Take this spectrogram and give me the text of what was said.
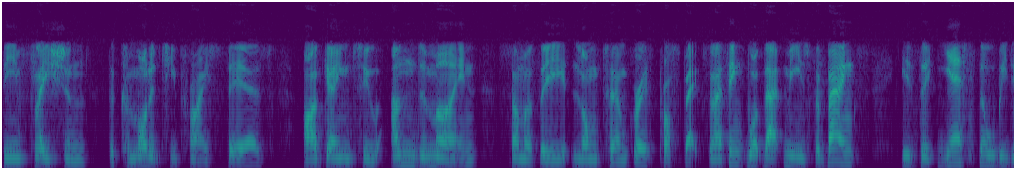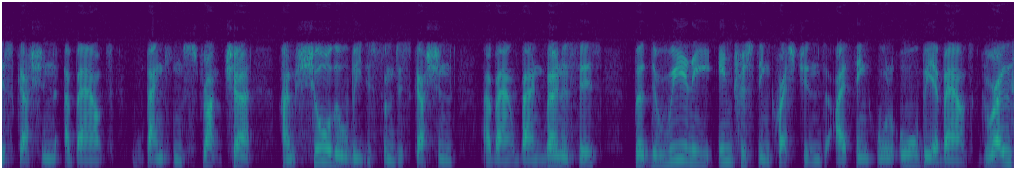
the inflation, the commodity price fears are going to undermine some of the long term growth prospects. And I think what that means for banks is that, yes, there will be discussion about banking structure. I'm sure there will be some discussion about bank bonuses. But the really interesting questions, I think, will all be about growth.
